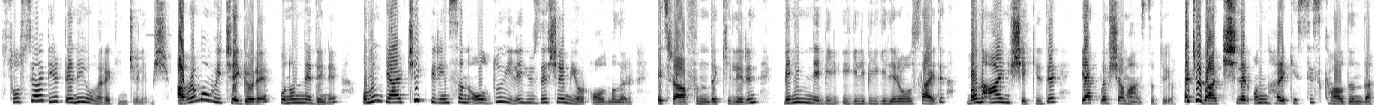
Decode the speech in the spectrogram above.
sosyal bir deney olarak incelemiş. Abramovich'e göre bunun nedeni onun gerçek bir insan olduğu ile yüzleşemiyor olmaları. Etrafındakilerin benimle ilgili bilgileri olsaydı bana aynı şekilde yaklaşamazdı diyor. Acaba kişiler onun hareketsiz kaldığında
